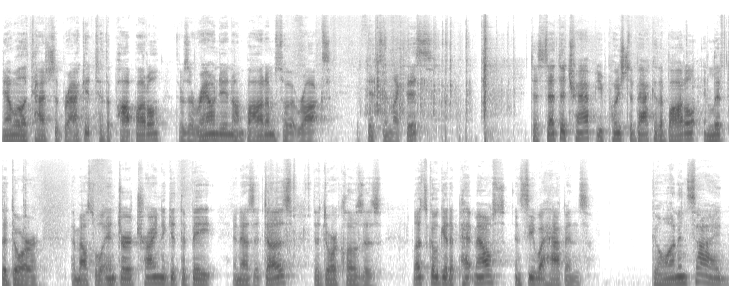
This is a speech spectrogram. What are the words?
Now we'll attach the bracket to the pop bottle. There's a round in on bottom so it rocks. It fits in like this. To set the trap, you push the back of the bottle and lift the door. The mouse will enter trying to get the bait, and as it does, the door closes. Let's go get a pet mouse and see what happens. Go on inside.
